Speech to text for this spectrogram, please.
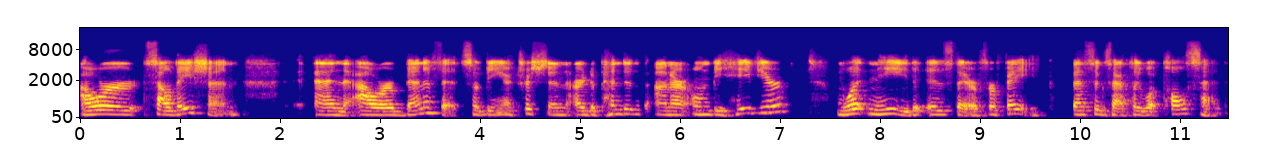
our salvation and our benefits of being a Christian are dependent on our own behavior, what need is there for faith? That's exactly what Paul said.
